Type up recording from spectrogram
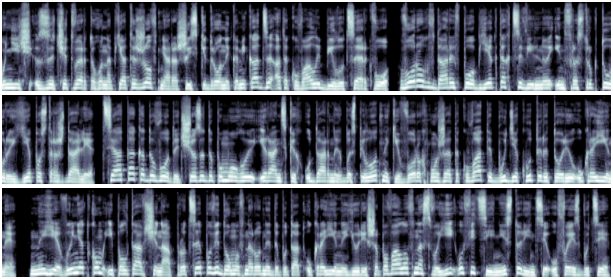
У ніч з 4 на 5 жовтня рашистські дрони камікадзе атакували Білу церкву. Ворог вдарив по об'єктах цивільної інфраструктури. Є постраждалі. Ця атака доводить, що за допомогою іранських ударних безпілотників ворог може атакувати будь-яку територію України. Не є винятком і Полтавщина. Про це повідомив народний депутат України Юрій Шаповалов на своїй офіційній сторінці у Фейсбуці.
